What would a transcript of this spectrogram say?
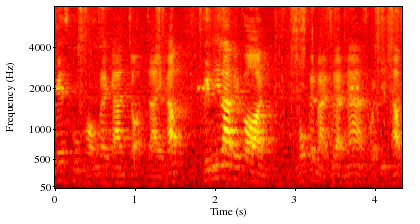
Facebook ของรายการเจาะใจครับ คืนนี้ลาไปก่อน พบกันใหม่เดือนหน้า สวัสดีครับ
